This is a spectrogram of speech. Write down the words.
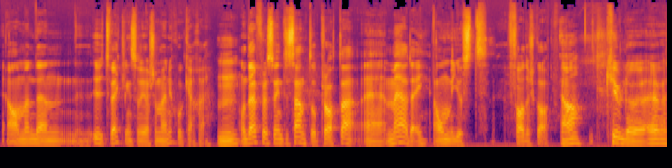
ja, men den utveckling som vi gör som människor kanske. Mm. Och därför är det så intressant att prata eh, med dig om just faderskap. Ja, kul eh,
